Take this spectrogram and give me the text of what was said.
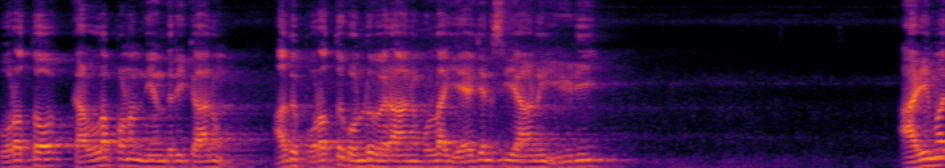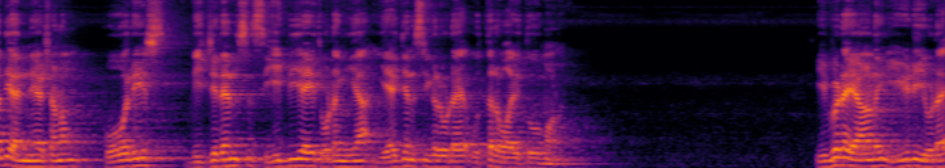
പുറത്തോ കള്ളപ്പണം നിയന്ത്രിക്കാനും അത് പുറത്തു കൊണ്ടുവരാനുമുള്ള ഏജൻസിയാണ് ഇ ഡി. അഴിമതി അന്വേഷണം police vigilance C B I തുടങ്ങിയ ഏജൻസികളുടെ ഉത്തരവാദിത്വവുമാണ്. ഇവിടെയാണ് ഇ ഡിയുടെ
